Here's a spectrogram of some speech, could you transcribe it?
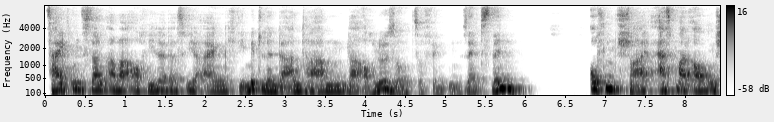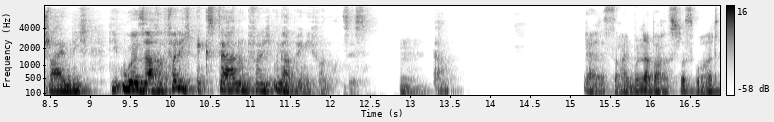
zeigt uns dann aber auch wieder, dass wir eigentlich die Mittel in der Hand haben, da auch Lösungen zu finden. Selbst wenn offenschein, erstmal augenscheinlich die Ursache völlig extern und völlig unabhängig von uns ist. Mhm. Ja. Ja, das ist doch ein wunderbares Schlusswort.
